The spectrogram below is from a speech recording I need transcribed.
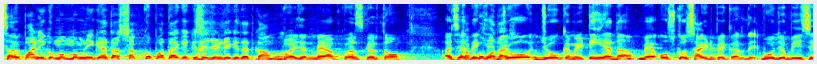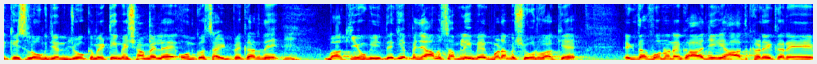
کوئی پانی کو ممم نہیں کہتا سب کو پتا ہے کہ کسی ایجنڈے کے تحت کام ہو بھائی جان میں آپ کو عرض کرتا ہوں اچھا دیکھیں جو جو کمیٹی ہے نا میں اس کو سائڈ پہ کر دے۔ وہ جو بیس اکیس لوگ جن جو کمیٹی میں شامل ہیں ان کو سائڈ پہ کر دیں باقیوں کی۔ دیکھیں پنجاب اسمبلی میں ایک بڑا مشہور واقعہ ہے۔ ایک دفعہ انہوں نے کہا جی کہ ہاتھ کھڑے کریں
